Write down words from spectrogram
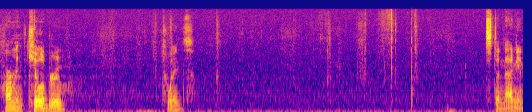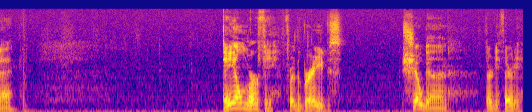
Harmon Killebrew. Twins. It's to 99. Dale Murphy for the Braves. Shogun 30 30.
